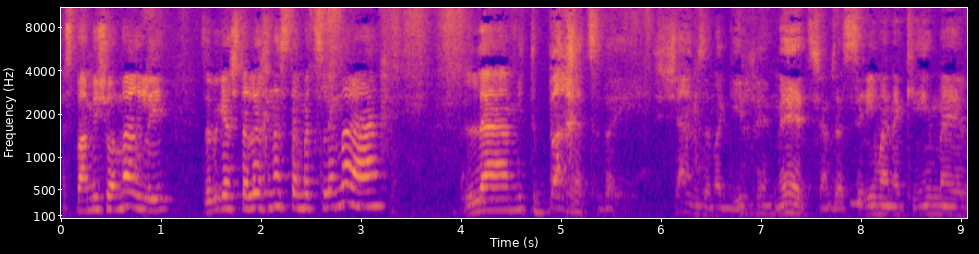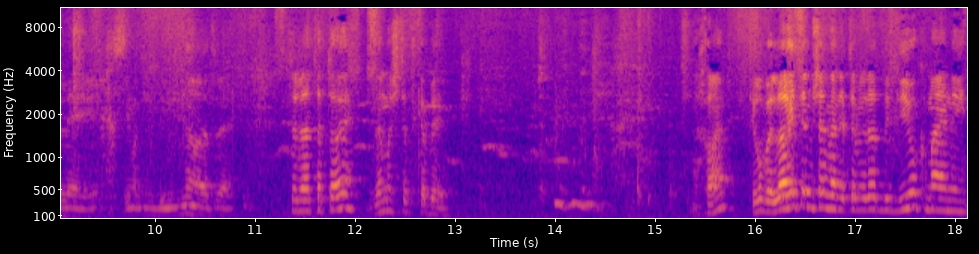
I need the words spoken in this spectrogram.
אז פעם מישהו אמר לי, זה בגלל שאתה לא הכנסת מצלמה למטבח הצבאי. שם זה מגעיל באמת, שם זה הסירים הענקיים האלה, יחסים הגבינות, ו... אתה יודע, אתה טועה, זה מה שאתה תקבל. נכון? תראו, ולא הייתם שם ואתם יודעות בדיוק מה אני.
